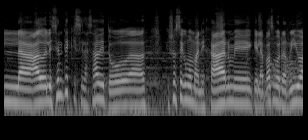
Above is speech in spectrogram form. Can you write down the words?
la adolescente que se la sabe todas, que yo sé cómo manejarme, que la paso por arriba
